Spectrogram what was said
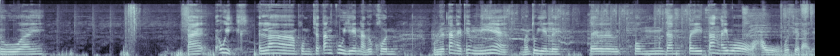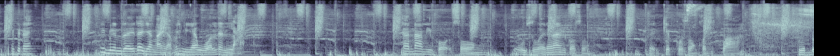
สวยแต่อุ้ยไอ้ล่าผมจะตั้งตู้เย็นอะทุกคน ผมจะตั้งไอเทมนี้เหมือนตู้เย็นเลย แต่ผมดันไปตั้งไอวอลเอาโอ้ก็เสียดายเลยไม่เป็นไรไม่เป็นไรได้ยังไงอะไม่มีไอวอลเล่นละด้านหน้ามีเกาะสองโอ้สวยด้านหน้ามีเกาะสองเก็บเกาะสองก่อนดีกว่าเปิดโด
